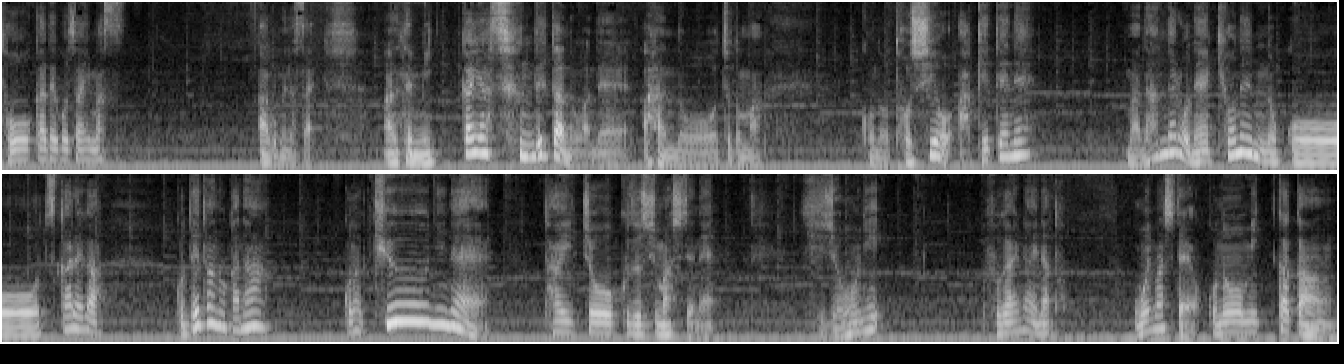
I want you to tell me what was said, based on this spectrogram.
10日でございます。あごめんなさい。あのね3日休んでたのはねあのちょっとまあこの年を明けてねまあなんだろうね去年のこう疲れがこう出たのかな。この急にね体調を崩しましてね非常に不甲斐ないなと。思いましたよ。この3日間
